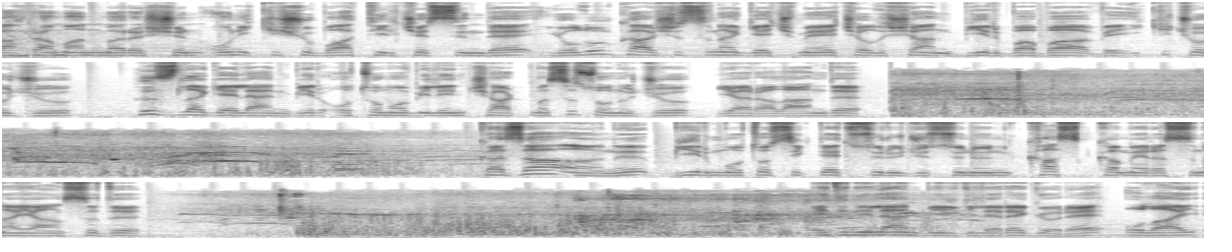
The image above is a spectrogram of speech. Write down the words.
Kahramanmaraş'ın 12 Şubat ilçesinde yolun karşısına geçmeye çalışan bir baba ve iki çocuğu hızla gelen bir otomobilin çarpması sonucu yaralandı. Kaza anı bir motosiklet sürücüsünün kask kamerasına yansıdı. Edinilen bilgilere göre olay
